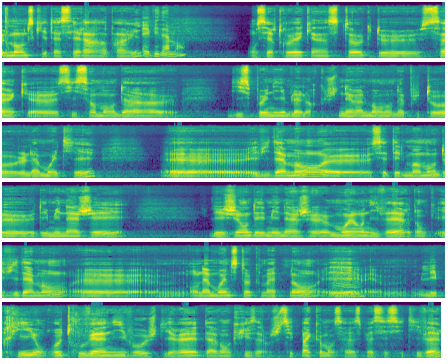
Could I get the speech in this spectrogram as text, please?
demandes, ce qui est assez rare à Paris. Évidemment on s'est retrouvé avec un stock de 5 600 euh, mandats euh, disponibles, alors que généralement on en a plutôt la moitié. Euh, évidemment, c'était le moment de déménager. Les gens déménagent moins en hiver, donc évidemment, on a moins de stock maintenant et mmh. Les prix ont retrouvé un niveau, je dirais, d'avant-crise. Alors, je ne sais pas comment ça va se passer cet hiver,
